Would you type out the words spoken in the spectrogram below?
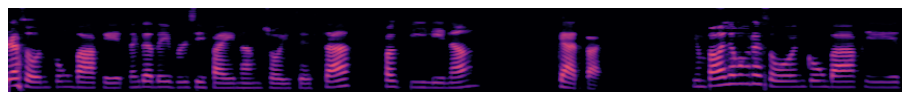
rason kung bakit nagda-diversify ng choices sa pagpili ng gatas. Yung pangalawang rason kung bakit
